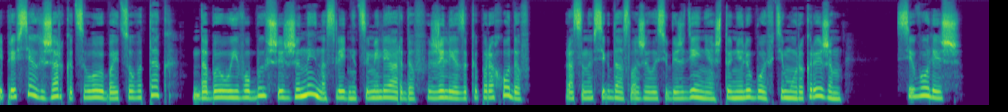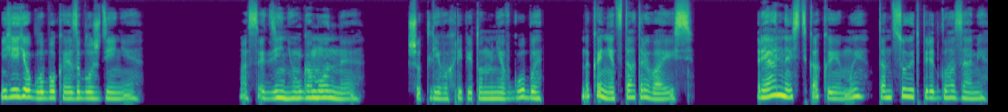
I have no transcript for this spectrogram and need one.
и при всех жарко целую Бойцова так, дабы у его бывшей жены, наследницы миллиардов, железок и пароходов, раз и навсегда сложилось убеждение, что не любовь Тимура к рыжим всего лишь ее глубокое заблуждение. «Осади неугомонная», — шутливо хрипит он мне в губы, наконец-то отрываясь. Реальность, как и мы, танцует перед глазами.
